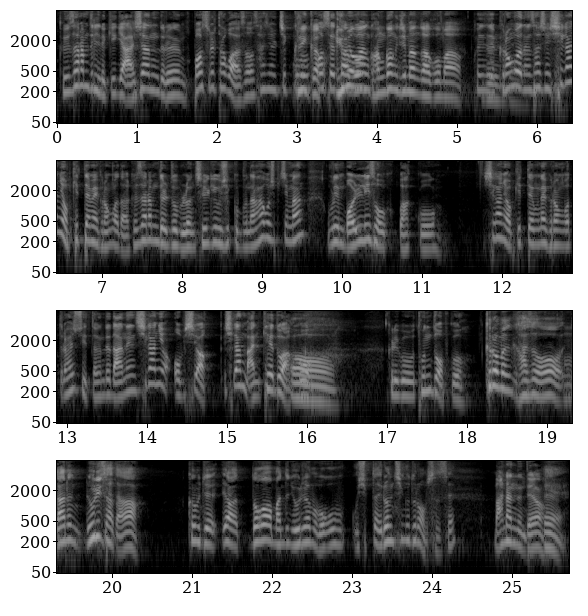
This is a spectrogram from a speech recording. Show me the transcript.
그 사람들이 느끼기에 아시안들은 버스를 타고 와서 사진을 찍고 그러니까 버스에 유명한 타고 관광지만 가고 막 근데 그런 거는 사실 시간이 없기 때문에 그런 거다. 그 사람들도 물론 즐기고 싶고 문화하고 싶지만 우린 멀리서 오- 왔고 시간이 없기 때문에 그런 것들을 할 수 있다. 근데 나는 시간이 없이 왔, 시간 많게도 왔고 어... 그리고 돈도 없고 그러면 가서 어. 나는 요리사다. 그럼 이제 야 너가 만든 요리 한번 먹어보고 싶다 이런 친구들은 없었어요? 많았는데요. 네.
